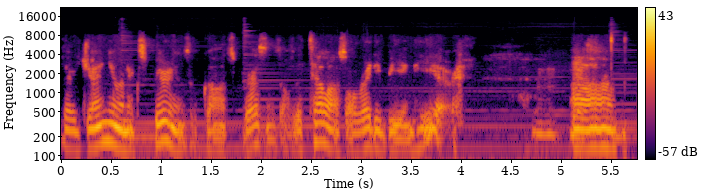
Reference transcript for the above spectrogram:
their genuine experience of God's presence, of the telos already being here, mm-hmm. yes. um,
